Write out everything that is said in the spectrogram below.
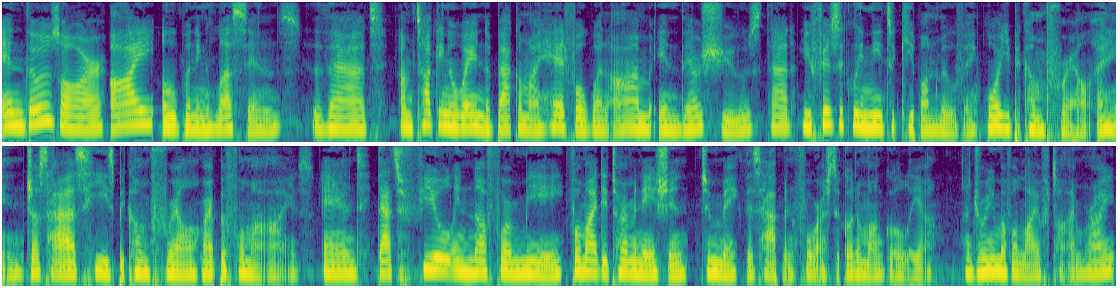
And those are eye opening lessons that I'm tucking away in the back of my head for when I'm in their shoes that you physically need to keep on moving or you become frail. And just as he's become frail right before my eyes. And that's fuel enough for me, for my determination to make this happen for us to go to Mongolia a dream of a lifetime, right?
